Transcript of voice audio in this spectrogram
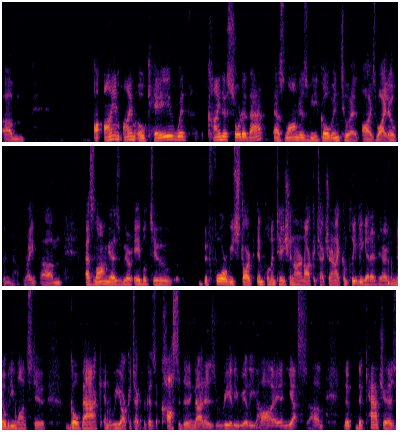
Um, I am I'm okay with kind of sort of that as long as we go into it eyes wide open, right? Um, as long as we are able to before we start implementation on an architecture, and I completely get it there, nobody wants to go back and re-architect because the cost of doing that is really, really high. And yes, um, the, the catch is,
